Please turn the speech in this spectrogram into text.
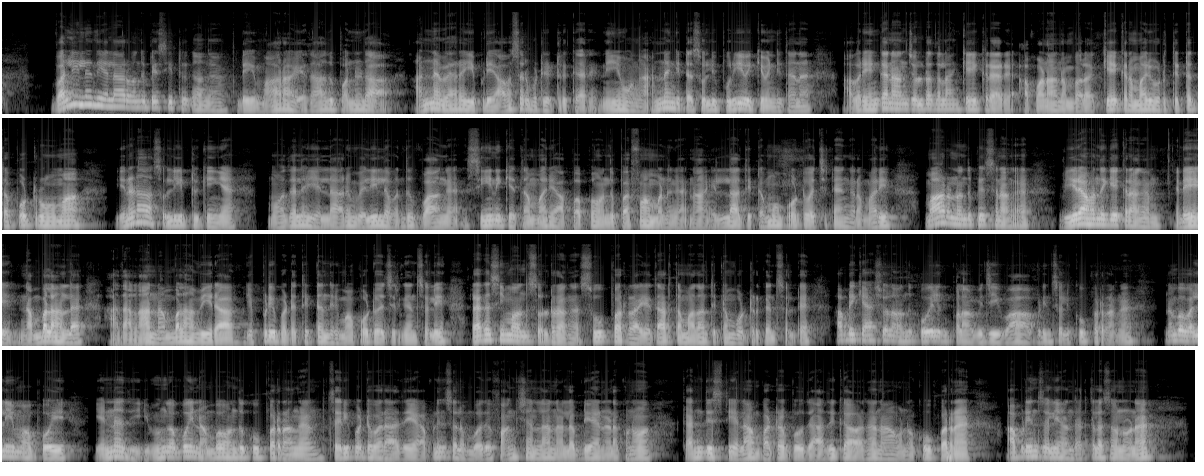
வழியிலேருந்து எல்லாரும் வந்து பேசிகிட்டு இருக்காங்க. "டேய் மாறா ஏதாவது பண்ணுடா. அண்ணன் வேற இப்படி அவசரப்பட்டுட்டு இருக்காரு. நீயும் உங்கள் அண்ணன்கிட்ட சொல்லி புரிய வைக்க வேண்டியதானே. அவர் எங்கே நான் சொல்கிறதெல்லாம் கேட்குறாரு. அப்போனா நம்ம கேட்குற மாதிரி ஒரு திட்டத்தை போட்டுருவோமா? என்னடா சொல்லிகிட்டு இருக்கீங்க? முதல்ல எல்லாரும் வெளியில் வந்து வாங்க. சீனுக்கு ஏற்ற மாதிரி அப்பப்போ வந்து பெர்ஃபார்ம் பண்ணுங்க. நான் எல்லா திட்டமும் போட்டு வச்சுட்டேங்கிற மாதிரி மாறன் வந்து பேசுகிறாங்க வீரா வந்து கேட்குறாங்க. "டேய் நம்பலாம்ல." "அதெல்லாம் நம்பலாம் வீரா. எப்படிப்பட்ட திட்டம் தெரியுமா போட்டு வச்சுருக்கேன்னு சொல்லி ரகசியமாக வந்து சொல்கிறாங்க "சூப்பர்ரா யதார்த்தமாக தான் திட்டம் போட்டிருக்கேன்னு சொல்லிட்டு அப்படி கேஷுவலாக வந்து "கோயிலுக்கு போகலாம் விஜய் வா" அப்படின்னு சொல்லி கூப்பிட்றாங்க நம்ம வள்ளியம்மா போய், "என்னது இவங்க போய் நம்ம வந்து கூப்பிட்றாங்க சரிப்பட்டு வராதே" அப்படின்னு சொல்லும்போது, ஃபங்க்ஷன்லாம் நல்லபடியாக நடக்கணும். கண் திஷ்டியெல்லாம் பற்ற போகுது. அதுக்காக தான் நான் உன்னை கூப்பிட்றேன் அப்படின்னு சொல்லி அந்த இடத்துல சொன்னோன்னே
